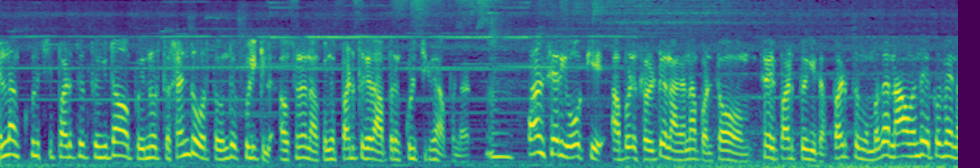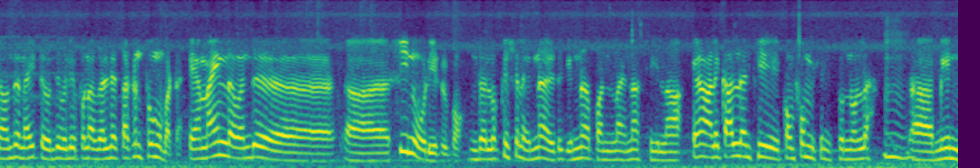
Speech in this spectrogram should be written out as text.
எல்லாம் குளிச்சு படுத்து தூங்கிட்டோம் அப்போ இன்னொருத்தர் ஃப்ரெண்டு ஒருத்தர் வந்து குளிக்கல. அவர் சொன்னா நான் கொஞ்சம் படுத்துக்கிறேன் அப்புறம் குளிச்சுக்கிறேன் அப்படின்னாரு. ஆ சரி ஓகே அப்படின்னு சொல்லிட்டு நாங்க என்ன பண்ணிட்டோம் சரி படுத்து தூங்கிட்டோம். படுத்து தூங்கும் போது நான் வந்து எப்பவுமே நான் வந்து நைட்டு வந்து வெளியே போனா வெளியே டக்குன்னு தூங்க மாட்டேன். என் மைண்ட்ல வந்து சீன் ஓடிட்டு இருக்கும். இந்த லொகேஷன்ல என்ன இருக்கு என்ன பண்ணலாம் என்ன செய்யலாம். ஏன்னா நாளைக்கு காலைல இருந்துச்சு கன்ஃபர்மேஷன் சொன்னோம்ல மீன்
